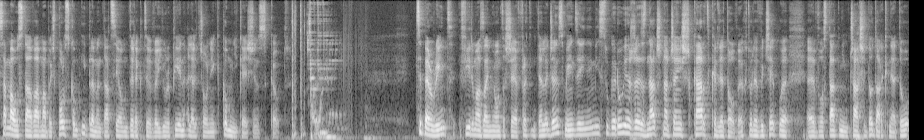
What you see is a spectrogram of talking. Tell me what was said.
Sama ustawa ma być polską implementacją dyrektywy European Electronic Communications Code. CyberRint, firma zajmująca się threat intelligence, m.in. sugeruje, że znaczna część kart kredytowych, które wyciekły e, w ostatnim czasie do Darknetu,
